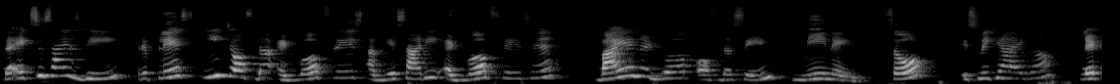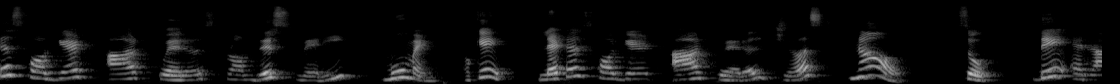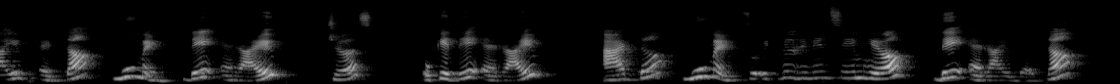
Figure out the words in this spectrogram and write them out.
the exercise D replace each of the adverb phrase अब ये सारी adverb phrase हैं bye an adverb of the same meaning so इसमें क्या आएगा let us forget are quarrels from this very moment okay let us forget are quarrel just now so they arrived at the moment they arrived just okay they arrived at the moment. So it will remain same here. They arrived at the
